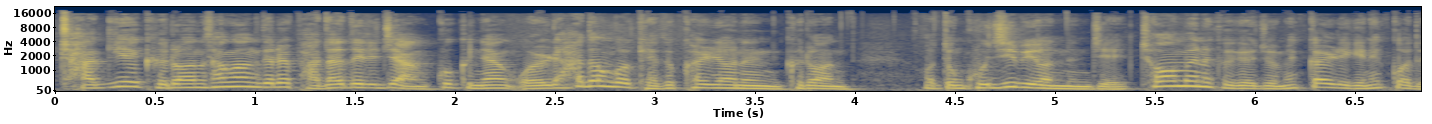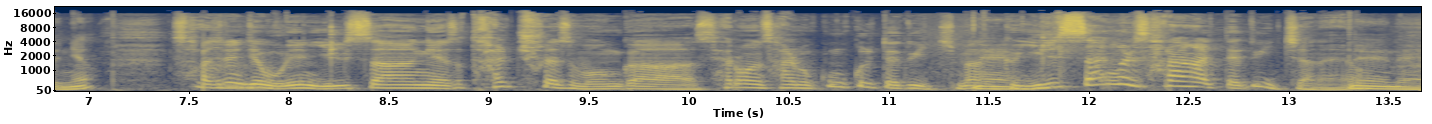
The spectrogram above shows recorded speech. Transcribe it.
자기의 그런 상황들을 받아들이지 않고 그냥 원래 하던 걸 계속하려는 그런 어떤 고집이었는지 처음에는 그게 좀 헷갈리긴 했거든요. 사실은 이제 우리는 일상에서 탈출해서 뭔가 새로운 삶을 꿈꿀 때도 있지만 네. 그 일상을 사랑할 때도 있잖아요. 네 네.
